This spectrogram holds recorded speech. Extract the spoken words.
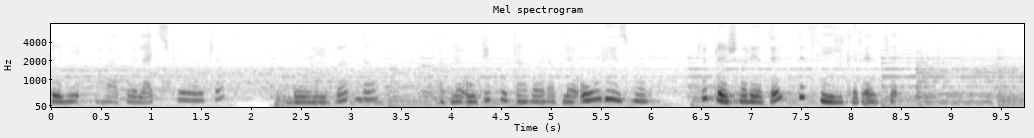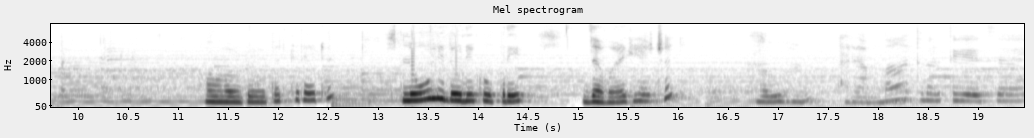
दोन्ही हात रिलॅक्स ठेवायचे. डोळे बंद. आपल्या ओटीपोटावर आपल्या ओरीजवर जे प्रेशर येते ते फील करायचे. हळूहळू डोळे बंद करायचे. स्लोली दोन्ही कोपरे जवळ घ्यायचे? हळूहळू आरामात वरती यायचंय.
